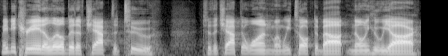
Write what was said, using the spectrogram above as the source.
maybe create a little bit of chapter two to the chapter one when we talked about knowing who we are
